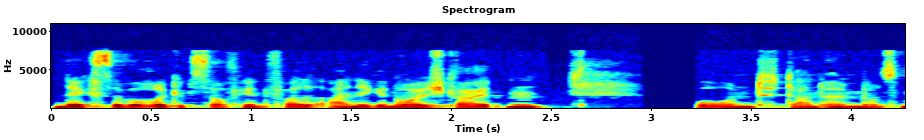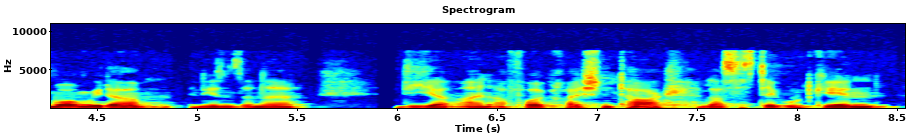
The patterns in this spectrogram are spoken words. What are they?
nächste Woche gibt es auf jeden Fall einige Neuigkeiten und dann hören wir uns morgen wieder. In diesem Sinne, dir einen erfolgreichen Tag, lass es dir gut gehen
